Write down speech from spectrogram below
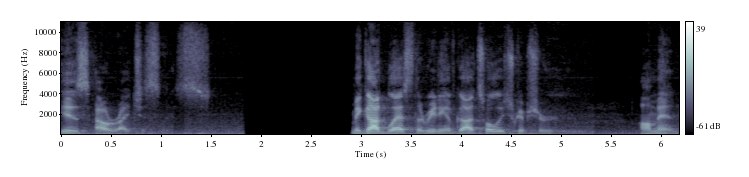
is our righteousness. May God bless the reading of God's Holy Scripture. Amen.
